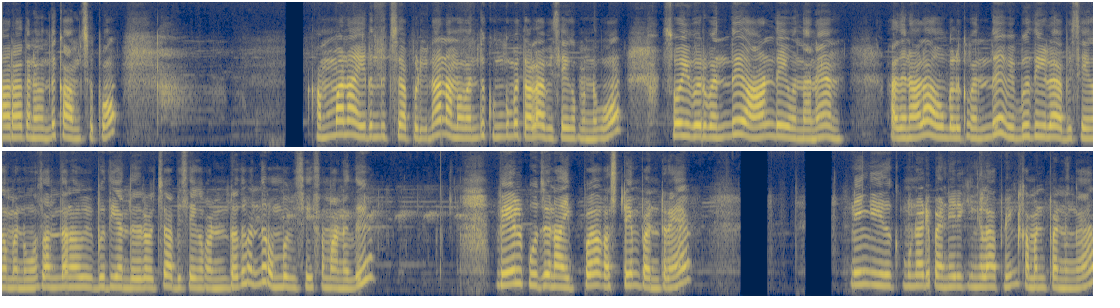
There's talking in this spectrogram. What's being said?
ஆராதனை வந்து காமிச்சுப்போம். அம்மனாக இருந்துச்சு அப்படின்னா நம்ம வந்து குங்குமத்தால் அபிஷேகம் பண்ணுவோம். ஸோ இவர் வந்து ஆண் தெய்வம் தானே? அதனால் அவங்களுக்கு வந்து விபூதியில் அபிஷேகம் பண்ணுவோம். சந்தன விபூதி அந்த இதில் வச்சு அபிஷேகம் பண்ணுறது வந்து ரொம்ப விசேஷமானது. வேல் பூஜை நான் இப்போ ஃபஸ்ட் டைம் பண்ணுறேன் நீங்கள் இதுக்கு முன்னாடி பண்ணியிருக்கீங்களா அப்படின்னு கமெண்ட் பண்ணுங்கள்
